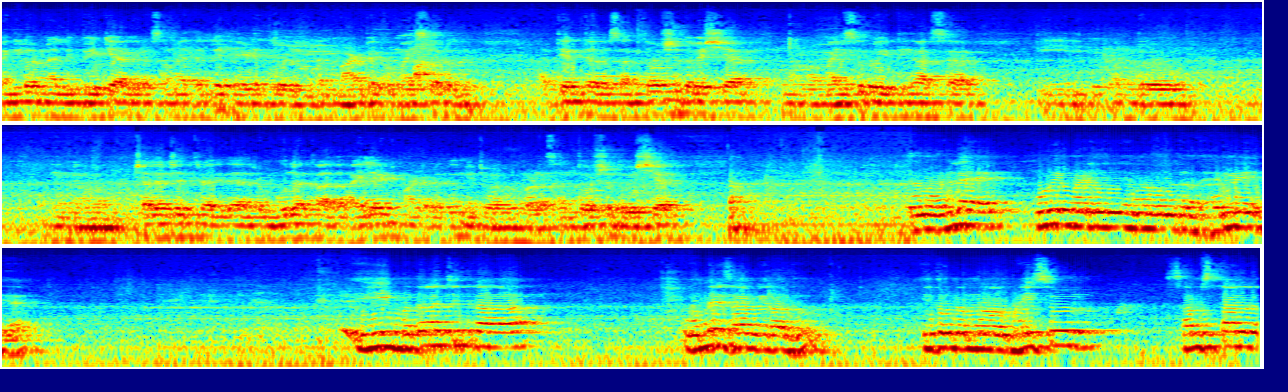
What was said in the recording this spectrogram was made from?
ಬೆಂಗಳೂರಿನಲ್ಲಿ ಭೇಟಿ ಆಗಿರೋ ಸಮಯದಲ್ಲಿ ಹೇಳಿದ್ರು. ಇದನ್ನು ಮಾಡಬೇಕು ಮೈಸೂರಲ್ಲಿ. ಅತ್ಯಂತ ಸಂತೋಷದ ವಿಷಯ. ನಮ್ಮ ಮೈಸೂರು ಇತಿಹಾಸ ಈ ಒಂದು ಏನು ಚಲನಚಿತ್ರ ಇದೆ, ಅದರ ಮೂಲಕ ಅದು ಹೈಲೈಟ್ ಮಾಡಿರೋದು ನಿಜವಾಗ್ಲೂ ಬಹಳ ಸಂತೋಷದ ವಿಷಯ. ನಾನು ಒಳ್ಳೆ ಮೂವಿ ಮಾಡಿದ್ದೀನಿ ಅನ್ನೋ ಒಂದು ಹೆಮ್ಮೆ ಇದೆ. ಈ ಮೊದಲ ಚಿತ್ರ ಸಾಂಗ್ ಇರೋದು ಇದು ನಮ್ಮ ಮೈಸೂರು ಸಂಸ್ಥಾನದ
